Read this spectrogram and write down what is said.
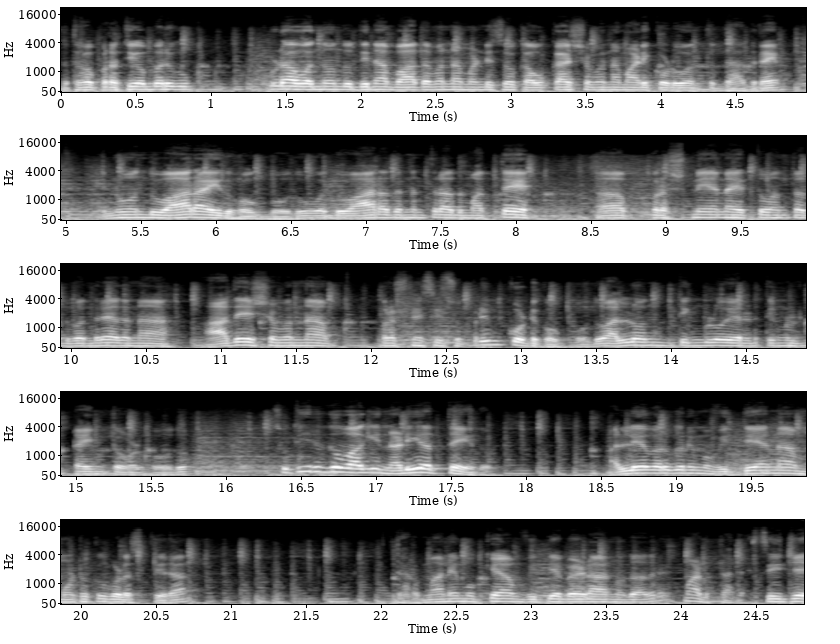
ಅಥವಾ ಪ್ರತಿಯೊಬ್ಬರಿಗೂ ಕೂಡ ಒಂದೊಂದು ದಿನ ವಾದವನ್ನು ಮಂಡಿಸೋಕೆ ಅವಕಾಶವನ್ನು ಮಾಡಿಕೊಡುವಂಥದ್ದಾದರೆ ಇನ್ನೂ ಒಂದು ವಾರ ಇದು ಹೋಗ್ಬೋದು. ಒಂದು ವಾರದ ನಂತರ ಅದು ಮತ್ತೆ ಪ್ರಶ್ನೆಯನ್ನು ಎತ್ತುವಂಥದ್ದು ಬಂದರೆ ಅದನ್ನು ಆದೇಶವನ್ನು ಪ್ರಶ್ನಿಸಿ ಸುಪ್ರೀಂ ಕೋರ್ಟಿಗೆ ಹೋಗ್ಬೋದು. ಅಲ್ಲೊಂದು ತಿಂಗಳು, ಎರಡು ತಿಂಗಳು ಟೈಮ್ ತೊಗೊಳ್ಬೋದು. ಸುದೀರ್ಘವಾಗಿ ನಡೆಯುತ್ತೆ ಇದು. ಅಲ್ಲಿಯವರೆಗೂ ನಿಮ್ಮ ವಿದ್ಯೆಯನ್ನು ಮೊಟಕುಗೊಳಿಸ್ತೀರಾ? ಧರ್ಮನೇ ಮುಖ್ಯ, ವಿದ್ಯೆ ಬೇಡ ಅನ್ನೋದಾದರೆ ಮಾಡ್ತಾರೆ. ಸಿ ಜೆ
